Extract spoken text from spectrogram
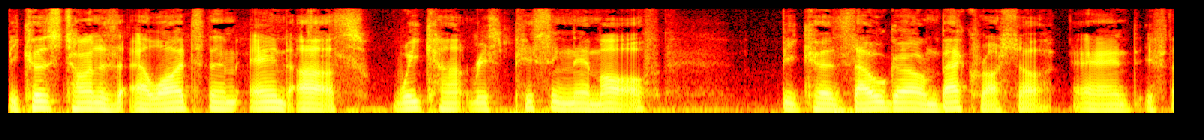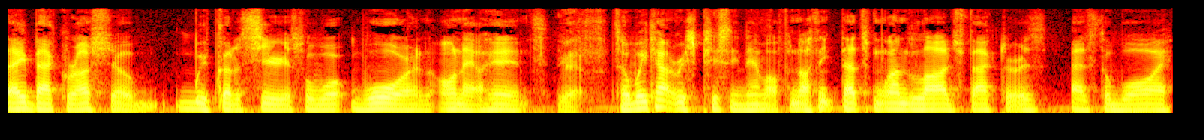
because China's allied to them and us, we can't risk pissing them off because they will go and back Russia, and if they back Russia, we've got a serious war, war on- our hands. Yeah. So we can't risk pissing them off, and I think that's one large factor as as to why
